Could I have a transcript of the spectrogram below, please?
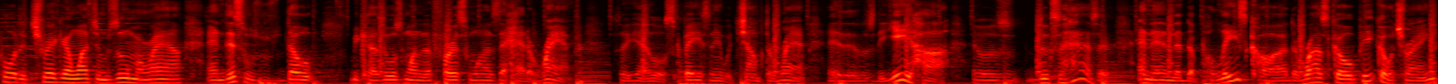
pull the trigger and watch them zoom around. And this was dope because it was one of the first ones that had a ramp. So you had a little space and they would jump the ramp. And it was the Yeehaw. It was Dukes of Hazzard. And then the, the police car, the Rosco P. Coltrane,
